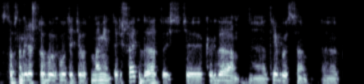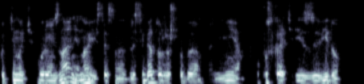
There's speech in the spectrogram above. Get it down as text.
Собственно говоря, чтобы вот эти вот моменты решать, да, то есть э, когда э, требуется э, подтянуть уровень знаний, ну и, естественно, для себя тоже, чтобы не упускать из виду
